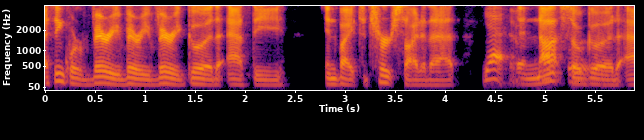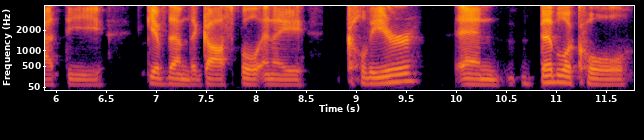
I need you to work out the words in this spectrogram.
I think we're very, very, very good at the invite to church side of that Yes. and not so good at the give them the gospel in a clear and biblical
